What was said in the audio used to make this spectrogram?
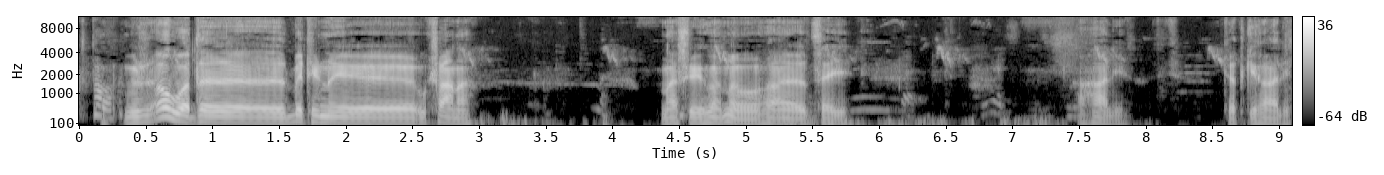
хто? Ви ж, о, от е, Дмитрівна е, Оксана. Нашої, ну, га- цей. Галі. Тітки Галі.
